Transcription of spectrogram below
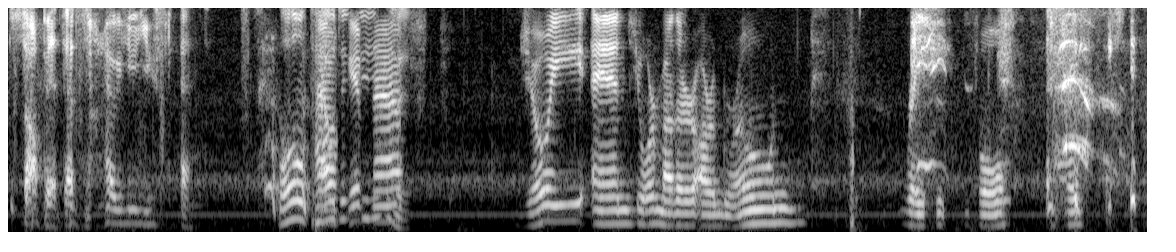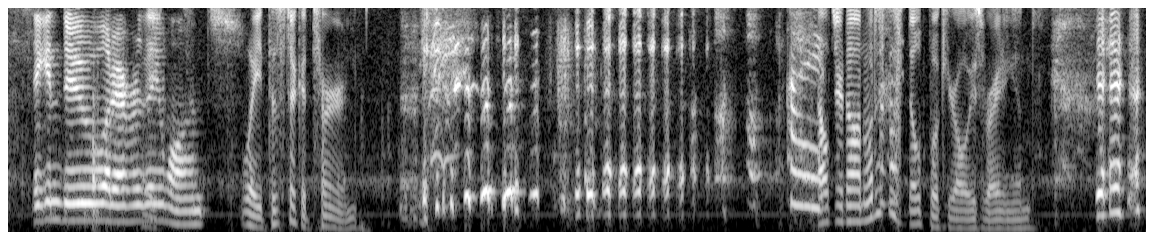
Stop it. That's not how you use that. Well, how Now, did you Gibnaf, use it? Joey and your mother are grown racist people. They, they can do whatever they want. Wait, this took a turn. I Algernon, what is this notebook you're always writing in?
